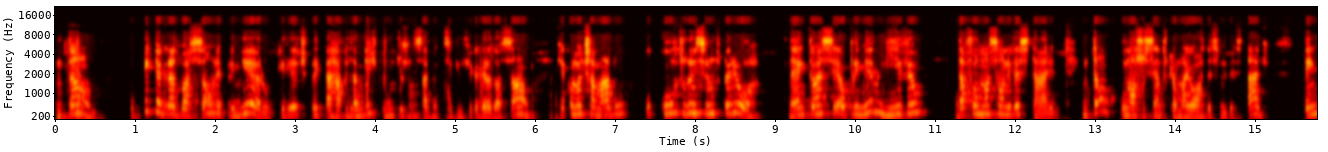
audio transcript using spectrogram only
Então, o que é graduação? Né? Primeiro, queria explicar rapidamente, porque muitos não sabem o que significa graduação, que é como é chamado o curso do ensino superior. Né? Então, esse é o primeiro nível da formação universitária. Então, o nosso centro, que é o maior dessa universidade, tem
